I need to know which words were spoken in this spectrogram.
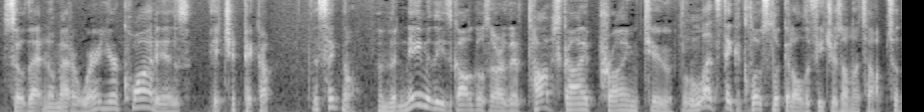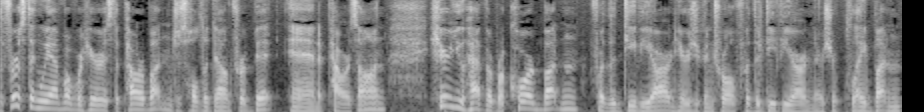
so that no matter where your quad is, it should pick up the signal. And the name of these goggles are the Topsky Prime 2. Let's take a close look at all the features on the top. So the first thing we have over here is the power button. Just hold it down for a bit and it powers on. Here you have a record button for the DVR and here's your control for the DVR and there's your play button.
